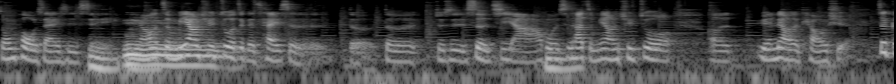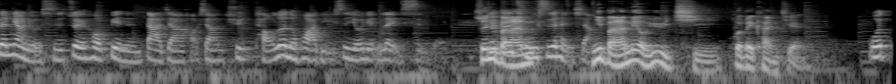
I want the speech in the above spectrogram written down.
中破塞是谁？嗯、然后怎么样去做这个菜色的的，的就是设计啊，或者是他怎么样去做呃原料的挑选？这跟酿酒师最后变成大家好像去讨论的话题是有点类似的。所以你本来跟厨师很像，你本来没有预期会被看见。我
